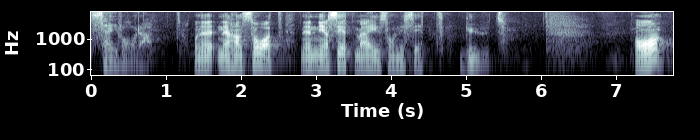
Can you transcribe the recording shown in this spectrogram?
sig vara. Och när, när han sa att när ni har sett mig så har ni sett Gud. Ja,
